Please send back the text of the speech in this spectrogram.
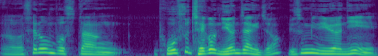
어, 새로운 보수당 보수 재건 위원장이죠. 유승민 의원이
